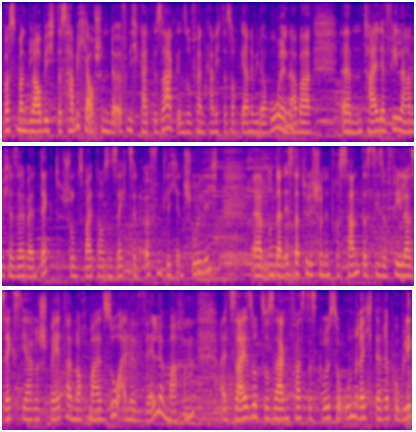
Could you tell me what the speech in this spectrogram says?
Was man, glaube ich, das habe ich ja auch schon in der Öffentlichkeit gesagt. Insofern kann ich das auch gerne wiederholen. Aber ähm, einen Teil der Fehler habe ich ja selber entdeckt, schon 2016 öffentlich entschuldigt. Ähm, und dann ist natürlich schon interessant, dass diese Fehler sechs Jahre später nochmal so eine Welle machen, als sei sozusagen fast das größte Unrecht der Republik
